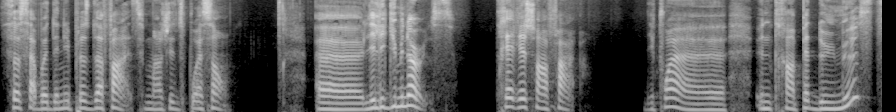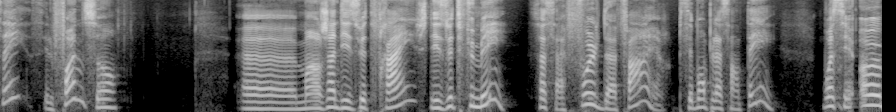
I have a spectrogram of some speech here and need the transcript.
Ça, ça va donner plus de fer si vous mangez du poisson. Euh, les légumineuses, très riches en fer. Des fois, euh, une trempette de humus, c'est le fun, ça. Euh, mangeant des huîtres fraîches, des huîtres fumées, ça, ça foule de fer. C'est bon pour la santé. Moi, c'est un,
